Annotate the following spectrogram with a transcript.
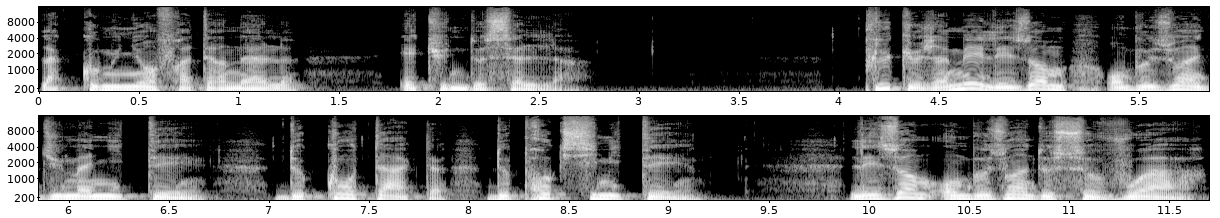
La communion fraternelle est une de celles-là. Plus que jamais, les hommes ont besoin d'humanité, de contact, de proximité. Les hommes ont besoin de se voir,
